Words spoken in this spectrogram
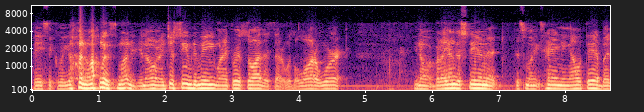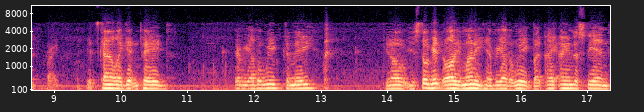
basically, on all this money, you know, and it just seemed to me, when I first saw this, that it was a lot of work. You know, but I understand that this money's hanging out there, but Right. it's kinda like getting paid every other week to me. You know, you still get all your money every other week, but I, I understand,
